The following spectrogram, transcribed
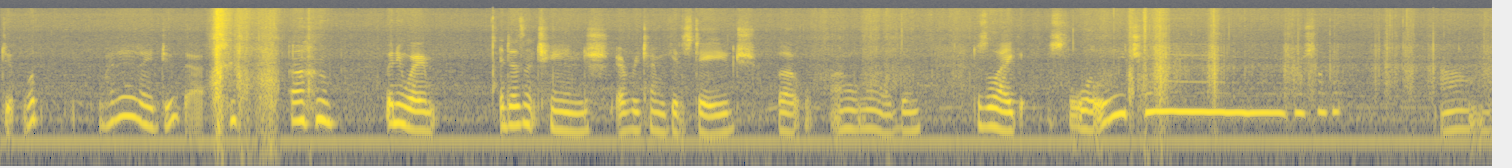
Do what? Why did I do that? um, but anyway, it doesn't change every time you get a stage. But I don't know. Then does it like slowly change or something? Um.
